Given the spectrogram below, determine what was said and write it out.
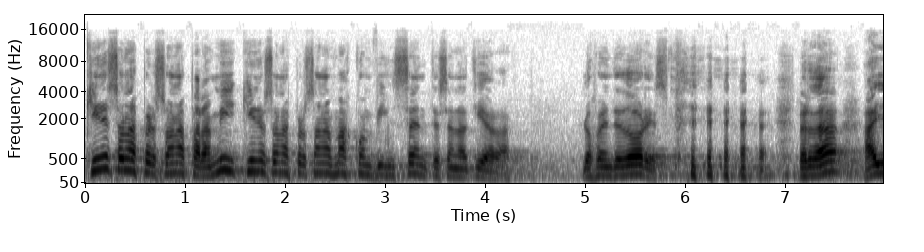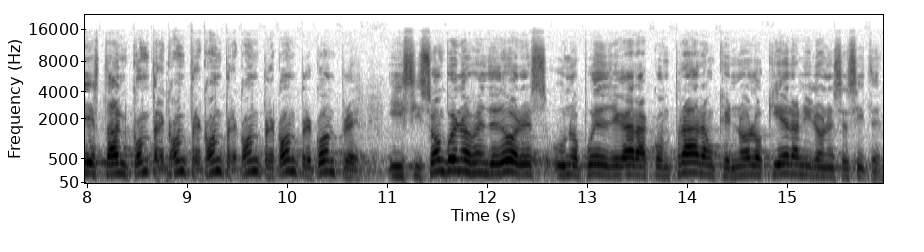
¿quiénes son las personas, para mí, quiénes son las personas más convincentes en la tierra? Los vendedores, ¿verdad? Ahí están, compre, compre, compre, compre, compre, compre. Y si son buenos vendedores, uno puede llegar a comprar aunque no lo quiera ni lo necesite.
